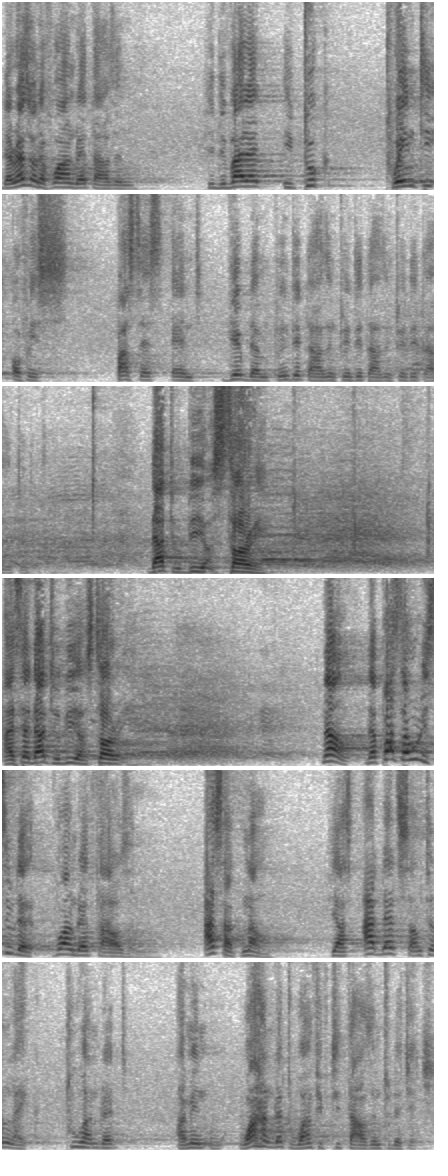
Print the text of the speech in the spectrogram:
the rest of the 400,000, he divided, he took 20 of his pastors and gave them 20,000, 20,000, 20,000, 20,000. That will be your story. I said that will be your story. Now, the pastor who received the 400,000, as at now, he has added something like 200, I mean, 100 to 150,000 to the church.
